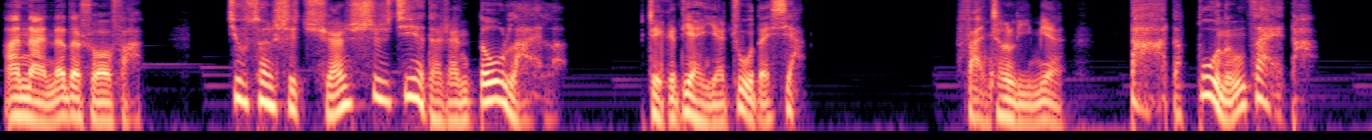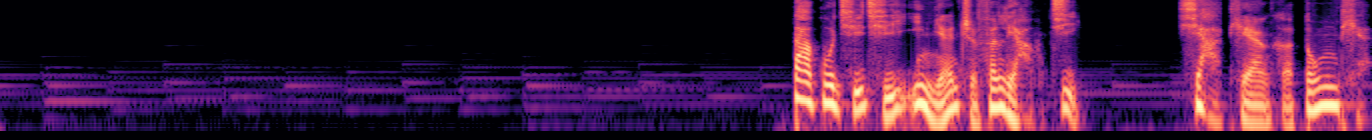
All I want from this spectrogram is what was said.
按奶奶的说法，就算是全世界的人都来了，这个店也住得下。反正里面大的不能再大。大顾琪琪一年只分两季，夏天和冬天。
